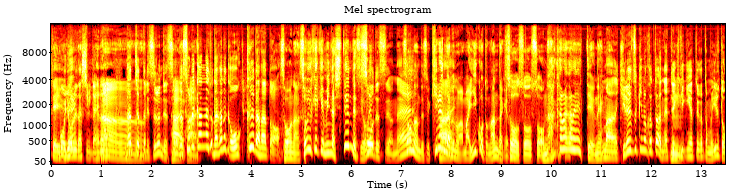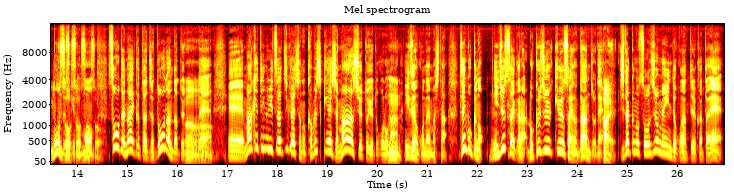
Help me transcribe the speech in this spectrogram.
ていうもう夜だしみたいな。なっちゃったりするんですよ。それ考えるとなかなか億劫だなと。そうなんそういう経験みんなしてんですよね。そうですよね。そうなんですよ。綺麗になるのはまあいいことなんだけどそうそうそう。なかなかねっていうね。まあ綺麗好きの方はね定期的にやってる方もいると思うんですけどもそうでない方はじゃあどうなんだというところでマーケティングリサーチ会社の株式会社マーシュというところが以前行いました全国の20歳から69歳の男女で自宅の掃除をメインで行っている方へ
